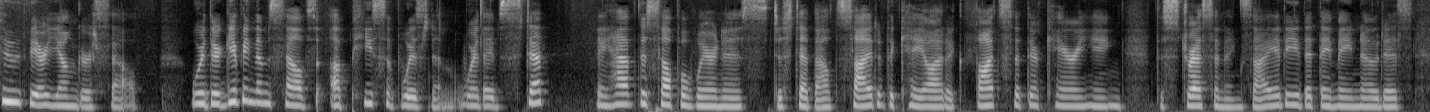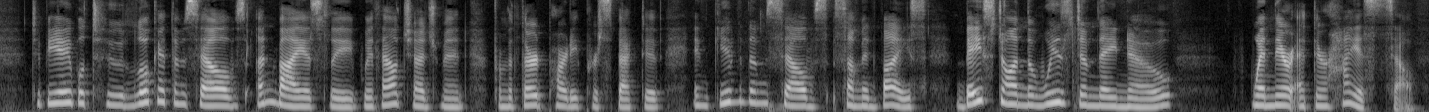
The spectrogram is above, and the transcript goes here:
to their younger self where they're giving themselves a piece of wisdom, where they've stepped, they have the self awareness to step outside of the chaotic thoughts that they're carrying, the stress and anxiety that they may notice, to be able to look at themselves unbiasedly, without judgment, from a third party perspective, and give themselves some advice based on the wisdom they know when they're at their highest self.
